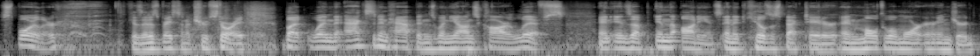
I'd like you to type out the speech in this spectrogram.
spoiler, because it is based on a true story, but when the accident happens, when Jan's car lifts and ends up in the audience and it kills a spectator and multiple more are injured,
